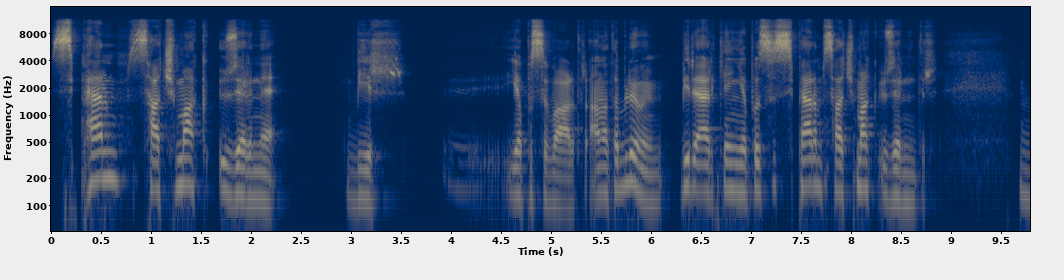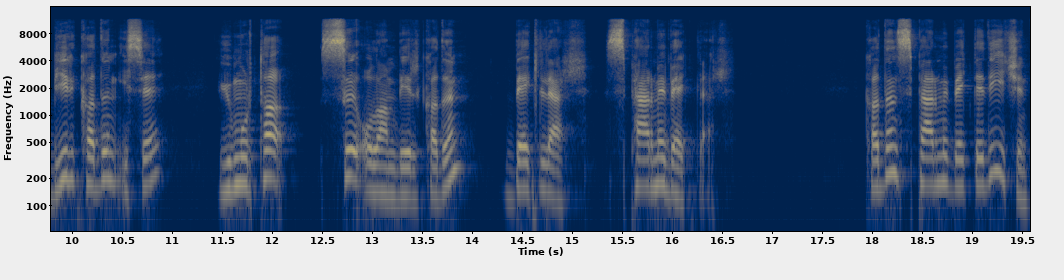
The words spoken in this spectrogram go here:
sperm saçmak üzerine bir yapısı vardır. Anlatabiliyor muyum? Bir erkeğin yapısı sperm saçmak üzerindedir. Bir kadın ise yumurtası olan bir kadın bekler. Spermi bekler. Kadın spermi beklediği için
